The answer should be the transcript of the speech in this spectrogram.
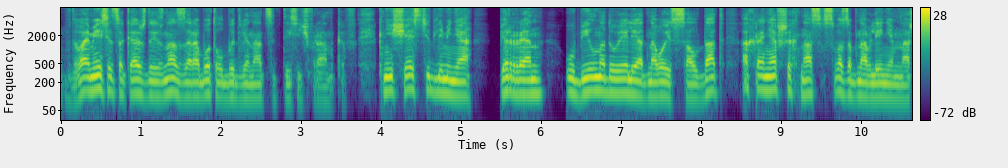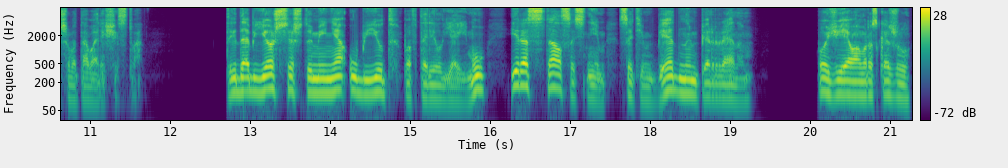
В два месяца каждый из нас заработал бы 12 тысяч франков. К несчастью для меня, Перрен убил на дуэли одного из солдат, охранявших нас с возобновлением нашего товарищества. «Ты добьешься, что меня убьют», — повторил я ему, и расстался с ним, с этим бедным Перреном. Позже я вам расскажу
